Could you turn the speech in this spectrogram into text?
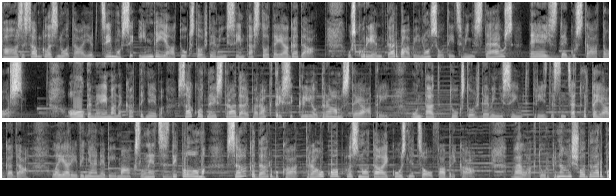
Vāzes apgleznotāja ir dzimusi Indijā 1908. gadā, uz kurieni darbā bija nosūtīts viņas tēvs, tējas degustātors. Olga Neimane Katiņeva sākotnēji strādāja par aktrisi Krievu drāmas teātrī, un tad 1934. gadā, lai arī viņai nebija mākslinieces diploma, sāka darbu kā trauku apgleznotāja Kuzņecovu fabrikā. Vēlāk turpināja šo darbu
